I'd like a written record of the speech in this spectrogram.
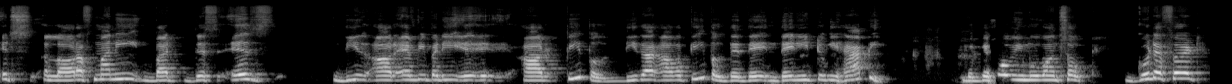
it's a lot of money, but this is these are everybody are people. These are our people. They they, they need to be happy. But before we move on, so good effort,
